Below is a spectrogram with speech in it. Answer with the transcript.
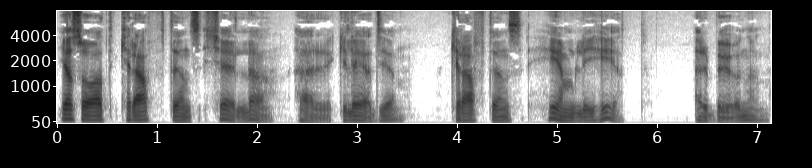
Jag sa att kraftens källa är glädjen, kraftens hemlighet är bönen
